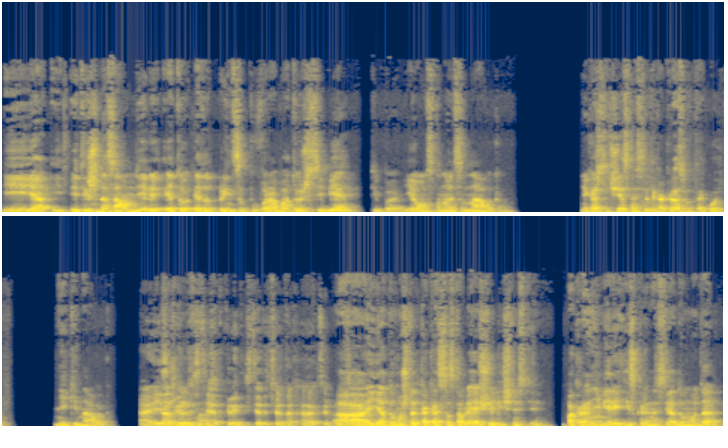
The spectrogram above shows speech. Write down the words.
И, я, и, и ты же на самом деле эту, этот принцип вырабатываешь себе, типа, и он становится навыком. Мне кажется, честность это как раз вот такой некий навык. А искренность и открытость – это черта характера. А, я думаю, что это какая-то составляющая личности. По крайней мере, искренность, я думаю, да.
